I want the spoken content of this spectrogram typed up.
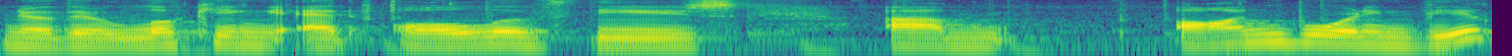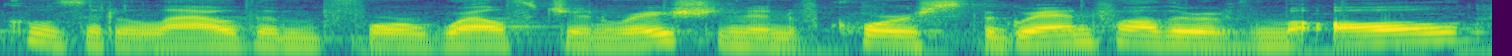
you know they're looking at all of these. Um, onboarding vehicles that allow them for wealth generation. And of course, the grandfather of them all,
